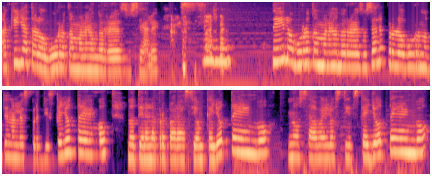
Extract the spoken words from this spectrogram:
Aquí ya hasta los burros están manejando redes sociales. Sí, los burros están manejando redes sociales, pero los burros no tienen la expertise que yo tengo, no tienen la preparación que yo tengo, no saben los tips que yo tengo,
